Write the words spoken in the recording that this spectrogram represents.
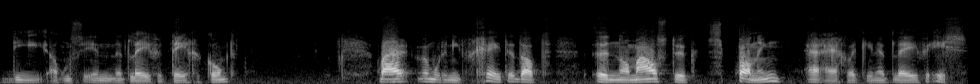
die ons in het leven tegenkomt. Maar we moeten niet vergeten dat een normaal stuk spanning er eigenlijk in het leven is...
